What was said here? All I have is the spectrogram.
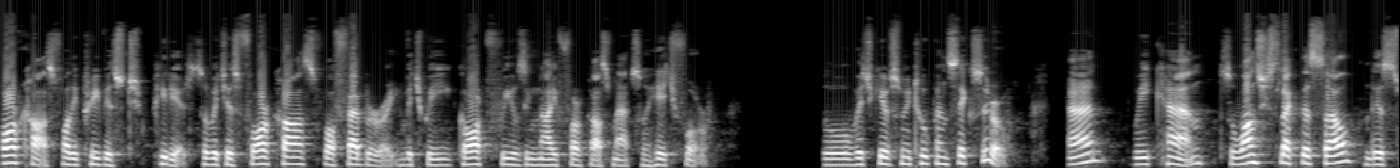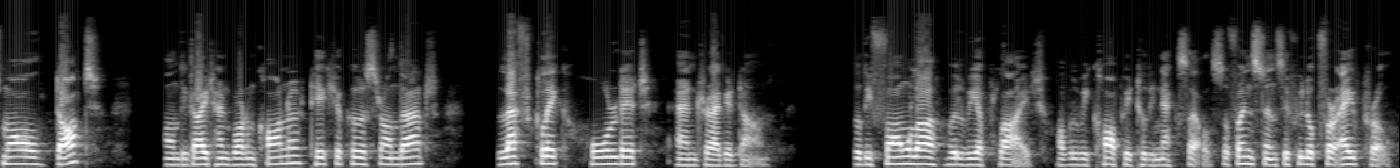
forecast for the previous period, so which is forecast for February, which we got for using naive forecast map, so H4. So which gives me 2.60 and we can so once you select this cell this small dot on the right hand bottom corner take your cursor on that left click hold it and drag it down. So the formula will be applied or will be copied to the next cell. So for instance if we look for April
